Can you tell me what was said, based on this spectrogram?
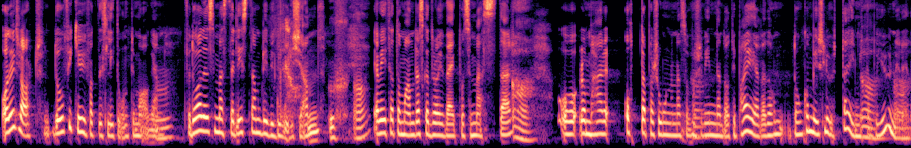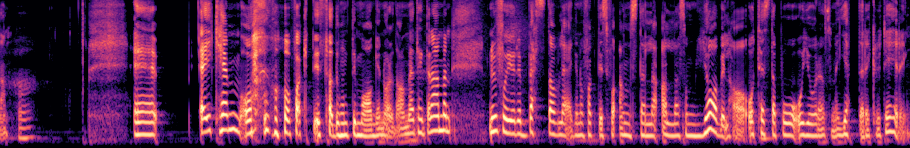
och det är klart, då fick jag ju faktiskt lite ont i magen. För då hade semesterlistan blivit godkänd. ja. Jag vet att de andra ska dra iväg på semester. Ah. Och de här åtta personerna som försvinner då till Pajala, de, de kommer ju sluta i mitten på juni redan. Eh, jag gick hem och, och faktiskt hade ont i magen några dagar. Men jag tänkte, nej men nu får jag det bästa av lägen och faktiskt få anställa alla som jag vill ha och testa på och göra en sån här jätterekrytering.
